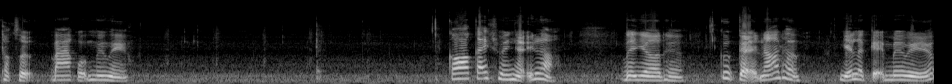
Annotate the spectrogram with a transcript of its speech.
Thật sự, ba của Mimi có cái suy nghĩ là bây giờ thì cứ kệ nó thôi. Nghĩa là kệ Mary á.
